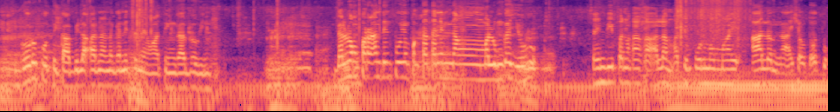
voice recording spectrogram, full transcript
Siguro po, tikabilaan na na ganito na yung ating gagawin. Dalawang paraan din po yung pagtatanim ng malunggay, yo. Sa hindi pa nakakaalam at yung po namang mga alam na i-shoutout po.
